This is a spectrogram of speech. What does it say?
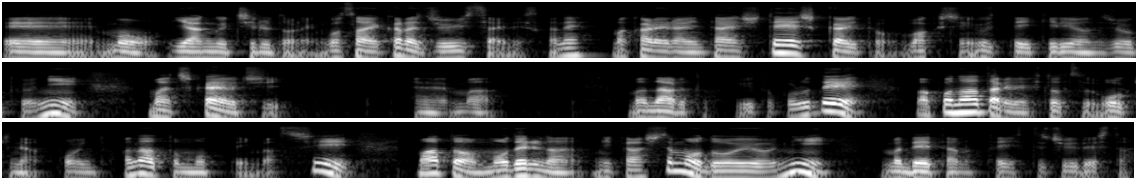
えー、もうヤングチルドレン、5歳から11歳ですかね、まあ、彼らに対してしっかりとワクチン打っていけるような状況に、まあ、近いうち、えー、まあ、まなるというところで、まあ、この辺りが一つ大きなポイントかなと思っていますし、まあ、とはモデルナに関しても同様に、まデータの提出中でした。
